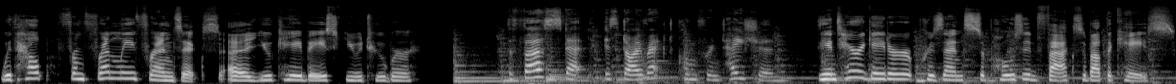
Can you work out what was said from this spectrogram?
with help from Friendly Forensics, a UK based YouTuber. The first step is direct confrontation. The interrogator presents supposed facts about the case,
